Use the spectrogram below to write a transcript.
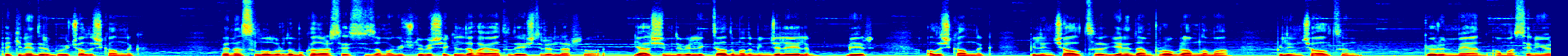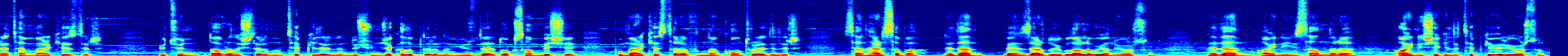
Peki nedir bu üç alışkanlık? Ve nasıl olur da bu kadar sessiz ama güçlü bir şekilde hayatı değiştirirler? Gel şimdi birlikte adım adım inceleyelim. 1. Alışkanlık, bilinçaltı, yeniden programlama. Bilinçaltın görünmeyen ama seni yöneten merkezdir. Bütün davranışlarının, tepkilerinin, düşünce kalıplarının %95'i bu merkez tarafından kontrol edilir. Sen her sabah neden benzer duygularla uyanıyorsun? Neden aynı insanlara aynı şekilde tepki veriyorsun?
